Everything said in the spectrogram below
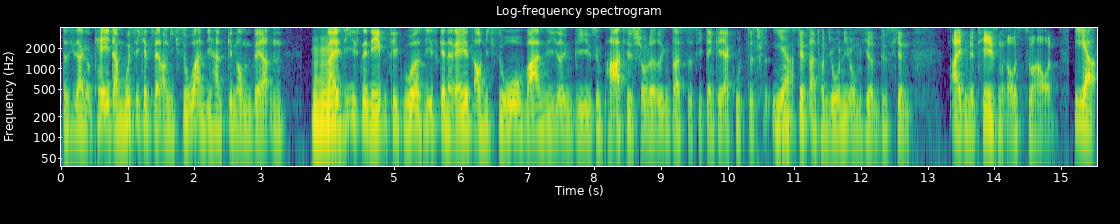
dass ich sage, okay, da muss ich jetzt auch nicht so an die Hand genommen werden, mhm. weil sie ist eine Nebenfigur, sie ist generell jetzt auch nicht so wahnsinnig irgendwie sympathisch oder irgendwas, dass ich denke, ja gut, das ja. nutzt jetzt Antonioni, um hier ein bisschen eigene Thesen rauszuhauen. Ja,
